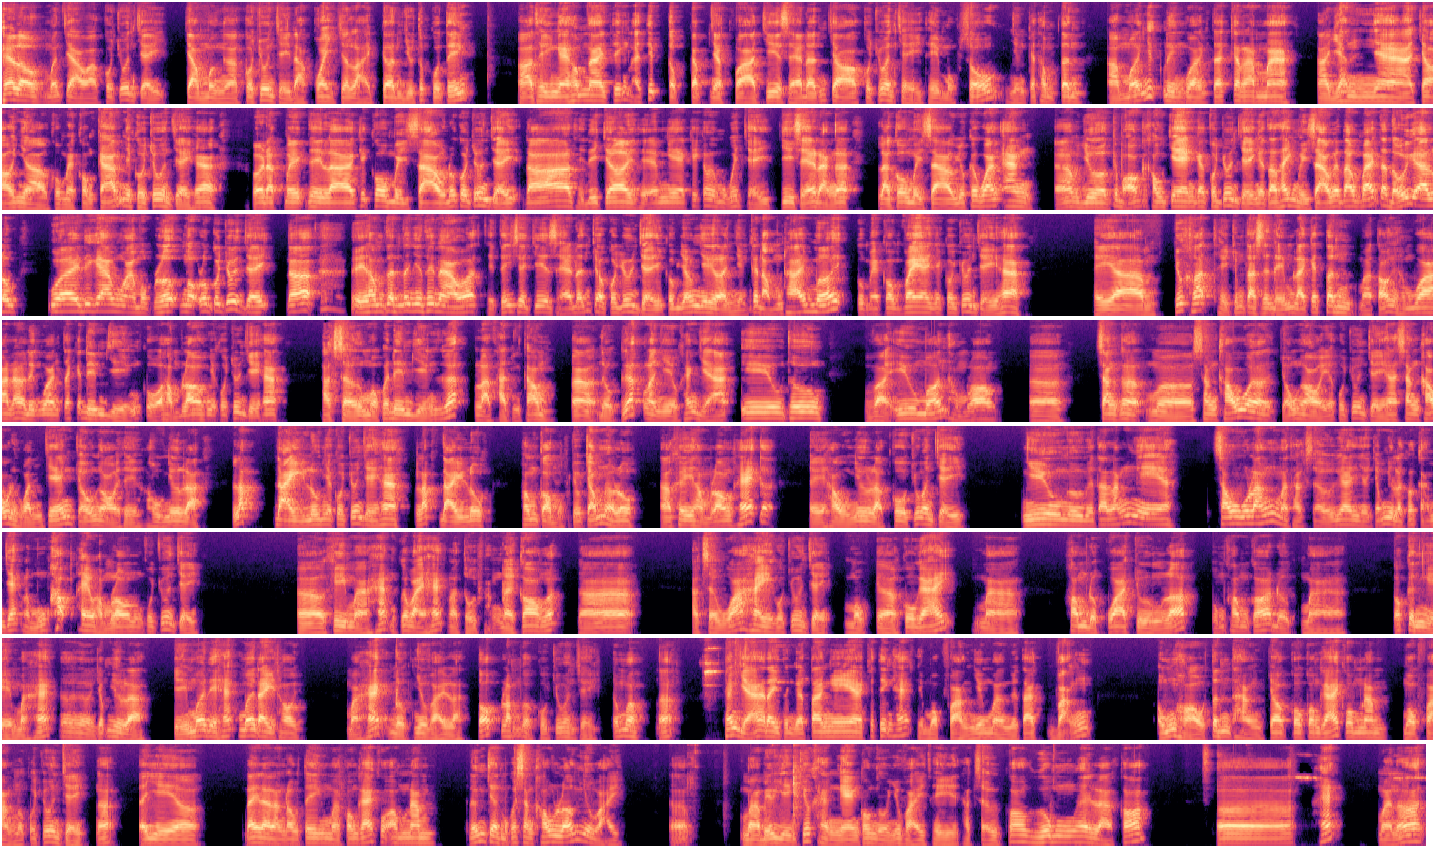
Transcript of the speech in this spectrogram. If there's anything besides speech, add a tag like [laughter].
Hello, mến chào à, cô chú anh chị. Chào mừng à, cô chú anh chị đã quay trở lại kênh YouTube của Tiến. À, thì ngày hôm nay Tiến lại tiếp tục cập nhật và chia sẻ đến cho cô chú anh chị thêm một số những cái thông tin à, mới nhất liên quan tới Karama à, dành nhà cho ở nhờ của mẹ con cám như cô chú anh chị ha. Rồi đặc biệt thì là cái cô mì xào đó cô chú anh chị. Đó thì đi chơi thì em nghe cái có một cái chị chia sẻ rằng á, là cô mì xào vô cái quán ăn à, vừa cái bỏ cái khẩu trang ra cô chú anh chị người ta thấy mì xào người ta bán ta đuổi ra luôn quê đi ra ngoài một lượt một luôn cô chú anh chị. Đó thì thông tin nó như thế nào á thì tiến sẽ chia sẻ đến cho cô chú anh chị cũng giống như là những cái động thái mới của mẹ con ve nha cô chú anh chị ha. Thì à, trước hết thì chúng ta sẽ điểm lại cái tin mà tối ngày hôm qua đó là liên quan tới cái đêm diễn của hồng loan nha cô chú anh chị ha. Thật sự một cái đêm diễn rất là thành công à, được rất là nhiều khán giả yêu thương và yêu mến hồng loan à, ờ, sân ờ, mà sân khấu ờ, chỗ ngồi cô chú anh chị ha sân khấu thì hoành tráng chỗ ngồi thì hầu như là lắp đầy luôn nha cô chú anh chị ha lắp đầy luôn không còn một chỗ trống nào luôn. À, khi hồng loan hát á, thì hầu như là cô chú anh chị nhiều người người ta lắng nghe sâu lắng mà thật sự ra giống như là có cảm giác là muốn khóc theo hồng loan luôn cô chú anh chị. À, khi mà hát một cái bài hát là tuổi phận đời con á à, thật sự quá hay cô chú anh chị. Một à, cô gái mà không được qua trường lớp cũng không có được mà có kinh nghiệm mà hát ờ, giống như là chị mới đi hát mới đây thôi. Mà hát được như vậy là tốt lắm rồi cô chú anh chị đúng không? Đó. Khán giả ở đây thì người ta nghe cái tiếng hát thì một phần nhưng mà người ta vẫn ủng hộ tinh thần cho cô con gái của ông Năm một phần nữa cô chú anh chị. Đó. Tại vì ờ, đây là lần đầu tiên mà con gái của ông Năm đứng trên một cái sân khấu lớn như vậy. Đó. mà biểu diễn trước hàng ngàn con người như vậy thì thật sự có gung hay là có uh, mà nó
